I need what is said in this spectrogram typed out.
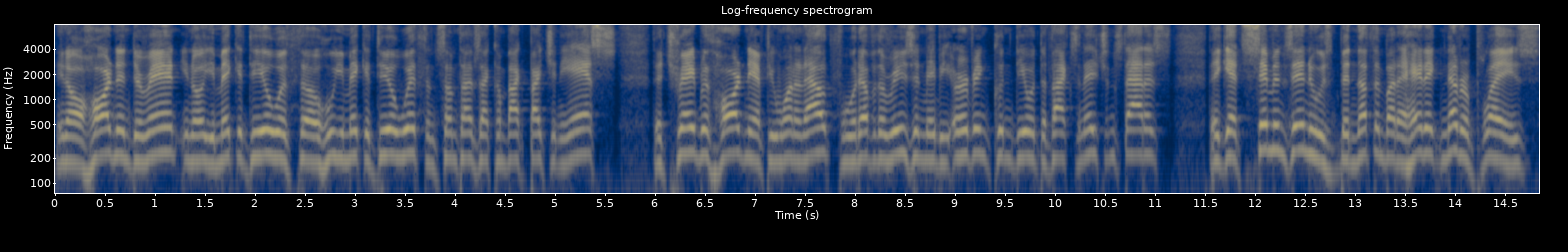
You know, Harden and Durant, you know, you make a deal with uh, who you make a deal with, and sometimes that come back bite you in the ass. The trade with Harden after he wanted out for whatever the reason, maybe Irving couldn't deal with the vaccination status. They get Simmons in, who's been nothing but a headache, never plays.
